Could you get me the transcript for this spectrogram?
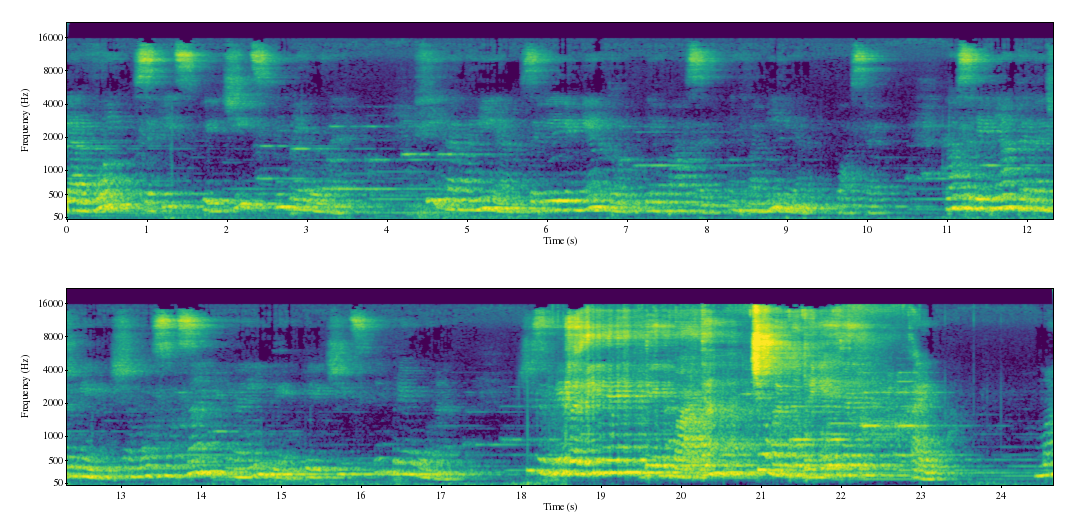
iar voi să fiți fericiți împreună. Fie ca armonia să fie elementul de bază în familia voastră. Casa de piatră, dragii mei, și a mulți mulți ani înainte, fericiți împreună. Și să De vedeți mine, din partea, cel mai bun prieten, care Ma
